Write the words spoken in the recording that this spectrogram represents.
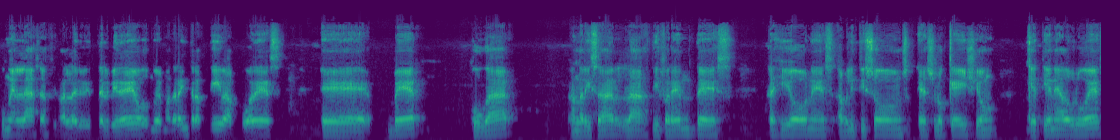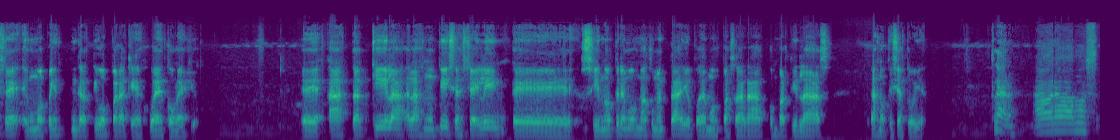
un enlace al final del, video donde de manera interactiva puedes eh, ver, jugar, analizar las diferentes regiones, ability zones, edge location que tiene AWS en un mapa interactivo para que juegues con ellos. Eh, hasta aquí las noticias, Shailin. Eh, si no tenemos más comentarios, podemos pasar a compartir las las noticias tuyas. Claro, ahora vamos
